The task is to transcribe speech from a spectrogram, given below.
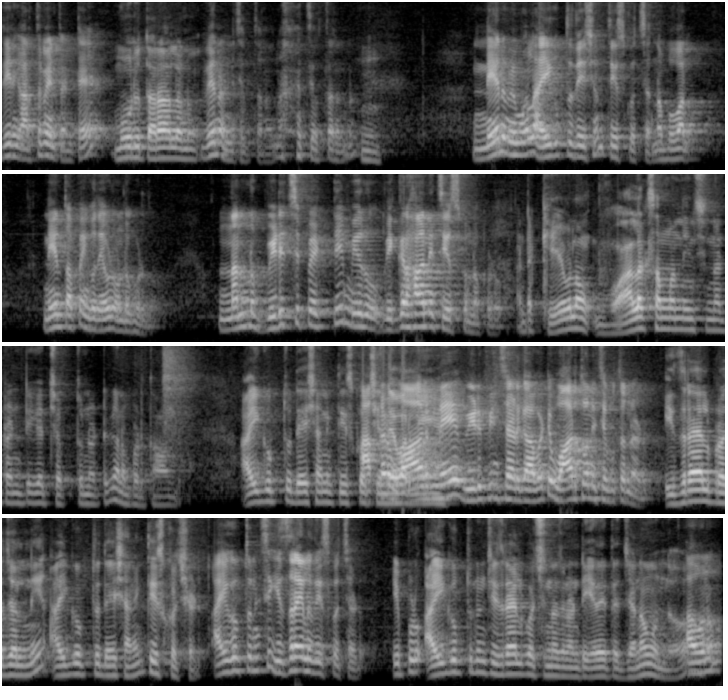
దీనికి అర్థం ఏంటంటే మూడు తరాలను. వినండి చెప్తానన్న చెప్తానన్న. నేను మిమ్మల్ని ఐగుప్తు దేశం తీసుకొచ్చాను నంబర్ వన్ నేను తప్ప ఇంకో దేవుడు ఉండకూడదు. నన్ను విడిచిపెట్టి మీరు విగ్రహాన్ని చేసుకున్నప్పుడు. అంటే కేవలం వాళ్ళకి సంబంధించినటువంటిగా చెప్తున్నట్టు కనపడతా ఉంది. ఐగుప్తు దేశానికి తీసుకొచ్చింది ఎవరు వారినే విడిపించాడు కాబట్టి వారితోనే చెబుతున్నాడు. ఇజ్రాయెల్ ప్రజల్ని ఐగుప్తు దేశానికి తీసుకొచ్చాడు. ఐగుప్తు నుంచి ఇజ్రాయెల్ తీసుకొచ్చాడు. ఇప్పుడు ఐగుప్తు నుంచి ఇజ్రాయెల్కి వచ్చినటువంటి ఏదైతే జనం ఉందో అవును.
